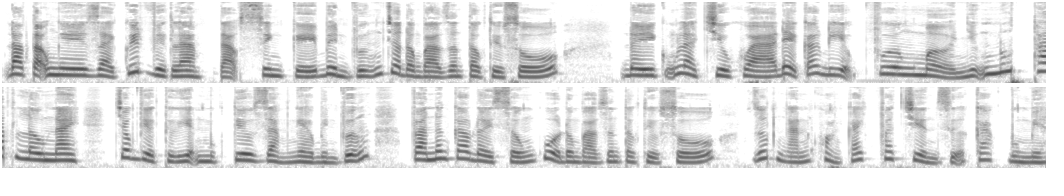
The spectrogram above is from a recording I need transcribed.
Đào tạo nghề giải quyết việc làm tạo sinh kế bền vững cho đồng bào dân tộc thiểu số. Đây cũng là chìa khóa để các địa phương mở những nút thắt lâu nay trong việc thực hiện mục tiêu giảm nghèo bền vững và nâng cao đời sống của đồng bào dân tộc thiểu số, rút ngắn khoảng cách phát triển giữa các vùng miền.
